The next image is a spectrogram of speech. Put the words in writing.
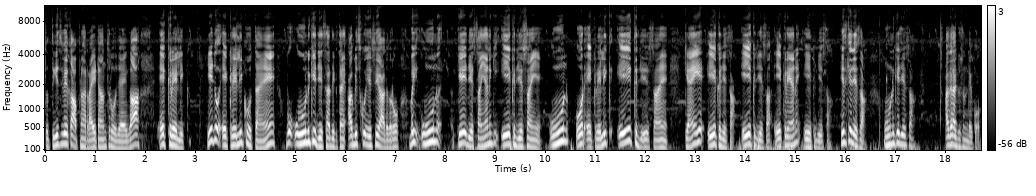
तो तीसरे का अपना राइट आंसर हो जाएगा एक्रेलिक ये जो एक्रेलिक होता है, वो ऊन के जैसा दिखता है। अब इसको ऐसे याद करो, भाई ऊन के जैसा, यानी कि एक जैसा है ऊन और एक्रेलिक एक जैसा है। क्या है ये? एक जैसा एक जैसा, एक यानी एक जैसा। किसके जैसा? ऊन के जैसा। अगला क्वेश्चन देखो।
